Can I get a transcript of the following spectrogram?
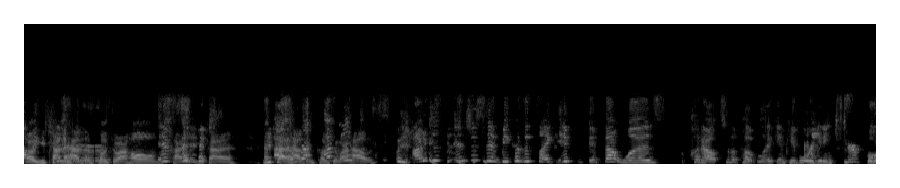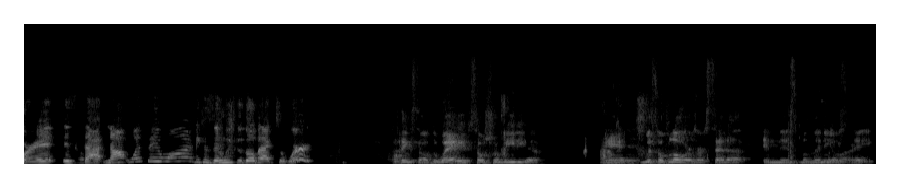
have, oh, you trying to have them come to our home? If, trying, you trying you trying to have them come I'm to just, our house? I'm just interested because it's like if if that was put out to the public and people were getting cured for it, is that not what they want? Because then we could go back to work. I don't think so. The way social media and whistleblowers are set up in this millennial state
